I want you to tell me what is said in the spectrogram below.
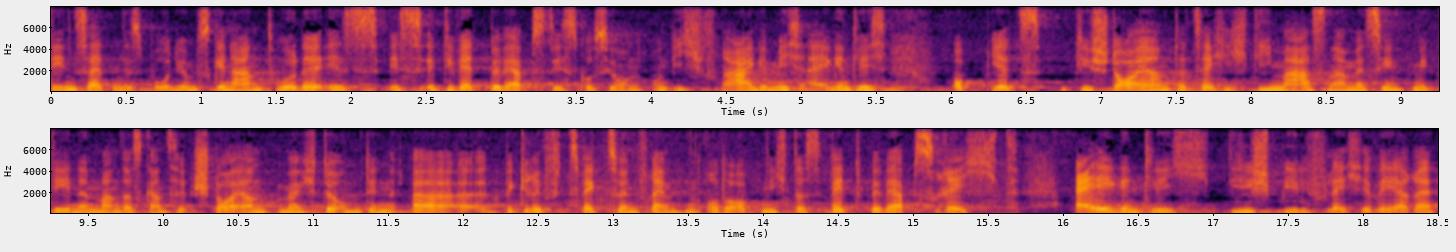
den Seiten des Podiums genannt wurde, ist, ist die Wettbewerbsdiskussion. Und ich frage mich eigentlich, ob jetzt die Steuern tatsächlich die Maßnahme sind, mit denen man das Ganze steuern möchte, um den äh, Begriff Zweck zu entfremden, oder ob nicht das Wettbewerbsrecht eigentlich die Spielfläche wäre,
